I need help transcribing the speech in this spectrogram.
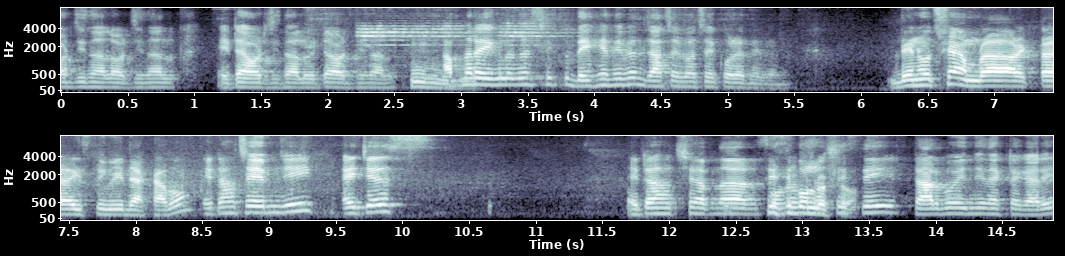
অরিজিনাল অরিজিনাল এটা অরিজিনাল ওইটা অরিজিনাল আপনারা এগুলো জাস্ট একটু দেখে নেবেন যাচাই বাছাই করে নেবেন। দেন হচ্ছে আমরা আরেকটা ইসিবি দেখাবো। এটা হচ্ছে এমজি এইচএস এটা হচ্ছে আপনার CC 1500 সিসি টার্বো ইঞ্জিন একটা গাড়ি।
